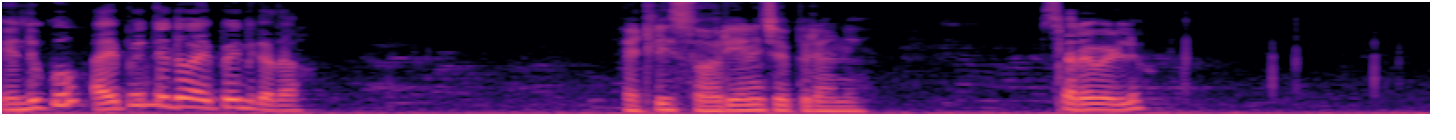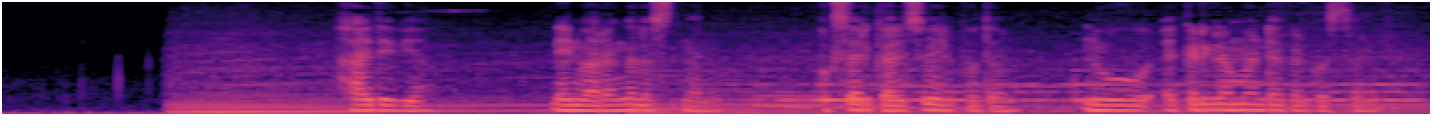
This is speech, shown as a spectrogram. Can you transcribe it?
ఎందుకు? అయిపోయింది ఏదో అయిపోయింది కదా. అట్లీస్ట్ సారీ అని చెప్పిరాని సరే వెళ్ళు. హాయ్ దివ్య. నేను వరంగల్ వస్తున్నాను. ఒకసారి కలిసి వెళ్ళిపోతాను నువ్వు ఎక్కడికి రమ్మంటే అక్కడికి వస్తాను.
